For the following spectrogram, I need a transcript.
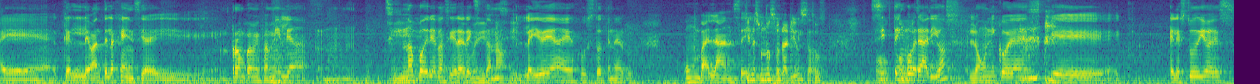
eh, que levante la agencia y rompa mi familia, no podría considerar éxito, ¿no? La idea es justo tener un balance. ¿Tienes unos horarios tú? Sí tengo horarios, lo único es que el estudio es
